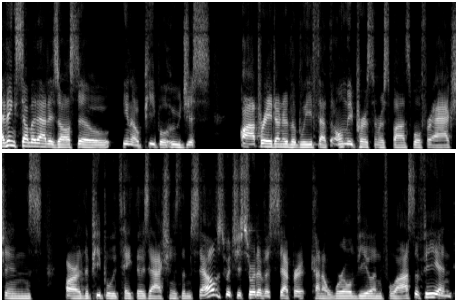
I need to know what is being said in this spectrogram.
i think some of that is also you know people who just operate under the belief that the only person responsible for actions are the people who take those actions themselves, which is sort of a separate kind of worldview and philosophy. And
